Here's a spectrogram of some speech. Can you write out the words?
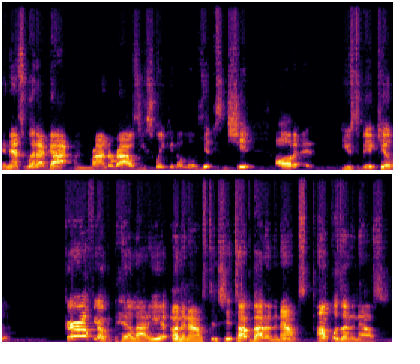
And that's what I got when Ronda Rousey swaking her little hips and shit. All that used to be a killer. Girl, if don't get the hell out of here, unannounced and shit. Talk about unannounced. Punk was unannounced.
